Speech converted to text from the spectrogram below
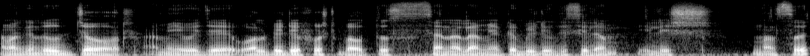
আমার কিন্তু জ্বর। আমি ওই যে ওয়াল ভিডিও পোস্ট বাউত্ত চ্যানেলে আমি একটা ভিডিও দিছিলাম ইলিশ মাছের।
